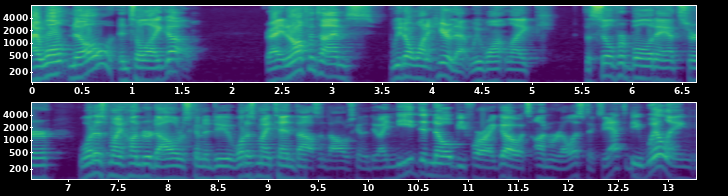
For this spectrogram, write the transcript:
I won't know until I go. Right. And oftentimes we don't want to hear that. We want like the silver bullet answer. What is my $100 going to do? What is my $10,000 going to do? I need to know before I go. It's unrealistic. So you have to be willing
